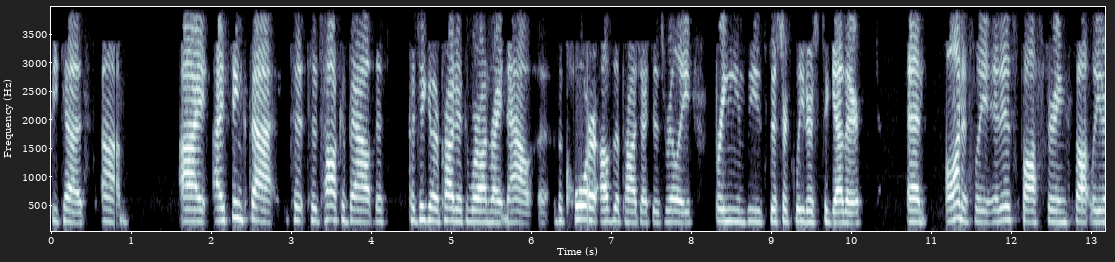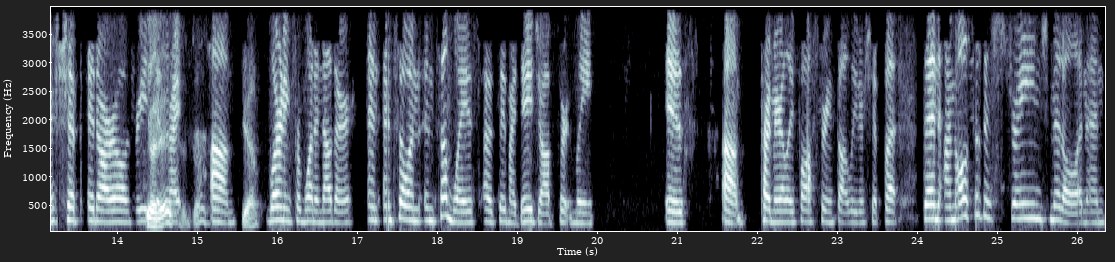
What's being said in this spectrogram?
because um, I I think that to to talk about this particular project we're on right now, uh, the core of the project is really bringing these district leaders together, and honestly, it is fostering thought leadership in our own Yeah, region, is. right? Um, yeah. learning from one another. And and so in, in some ways, I would say my day job certainly is um, primarily fostering thought leadership. But then I'm also this strange middle, and and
